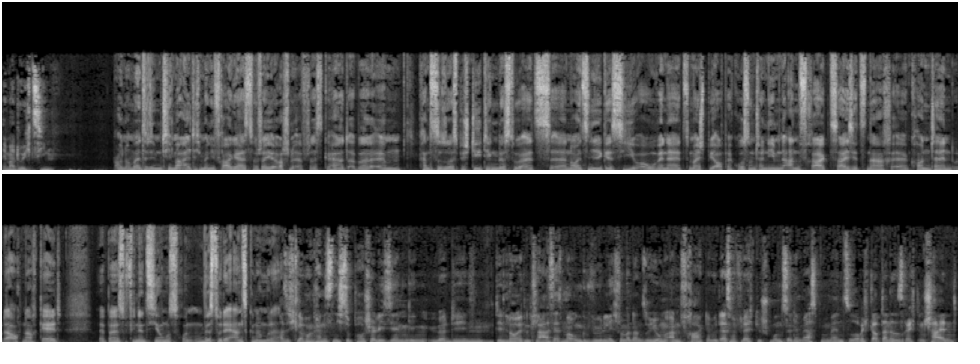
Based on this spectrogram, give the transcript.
immer durchziehen. Auch nochmal zu dem Thema Alter. Ich meine, die Frage hast du wahrscheinlich auch schon öfters gehört, aber ähm, kannst du sowas bestätigen, dass du als äh, 19-jähriger CEO, wenn er zum Beispiel auch bei großen Unternehmen anfragt, sei es jetzt nach äh, Content oder auch nach Geld, äh, bei so Finanzierungsrunden, wirst du da ernst genommen? Oder? Also ich glaube, man kann es nicht so pauschalisieren gegenüber den, den Leuten. Klar, ist erstmal ungewöhnlich, wenn man dann so jung anfragt, dann wird erstmal vielleicht geschmunzelt im ersten Moment so, aber ich glaube, dann ist es recht entscheidend,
